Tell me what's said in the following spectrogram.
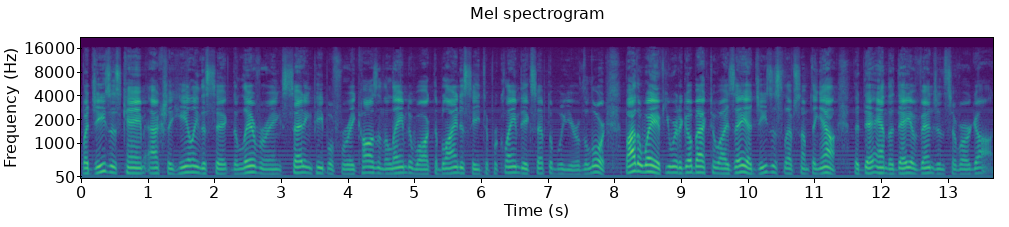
But Jesus came actually healing the sick, delivering, setting people free, causing the lame to walk, the blind to see, to proclaim the acceptable year of the Lord. By the way, if you were to go back to Isaiah, Jesus left something out the day and the day of vengeance of our God.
